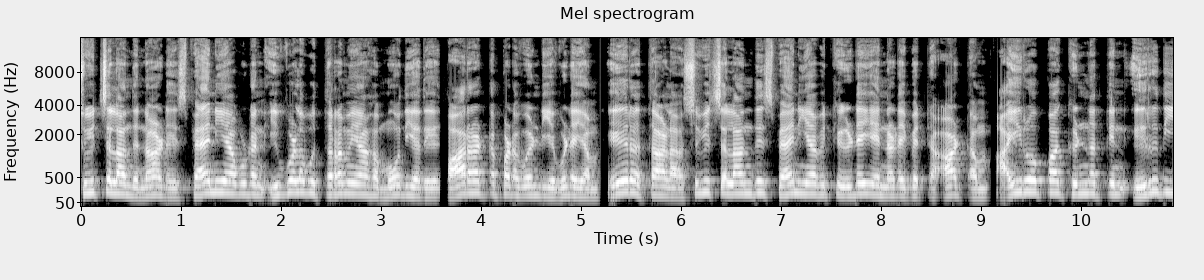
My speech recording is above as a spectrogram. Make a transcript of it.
சுவிட்சர்லாந்து நாடு ஸ்பேனியாவுடன் இவ்வளவு திறமையாக மோதியது பாராட்டப்பட வேண்டிய விடயம். ஏறத்தாழ சுவிட்சர்லாந்து ஸ்பேனியாவிற்கு இடையே நடைபெற்ற ஆட்டம் ஐரோப்பா கிண்ணத்தின் இறுதி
